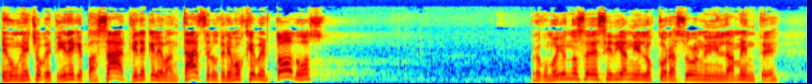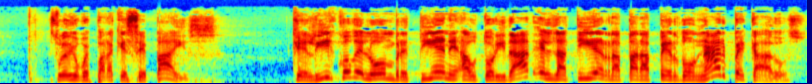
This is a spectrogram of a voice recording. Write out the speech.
es un hecho que tiene que pasar, tiene que levantarse, lo tenemos que ver todos. Pero como ellos no se decidían ni en los corazones ni en la mente, Jesús le dijo, pues para que sepáis que el Hijo del Hombre tiene autoridad en la tierra para perdonar pecados,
